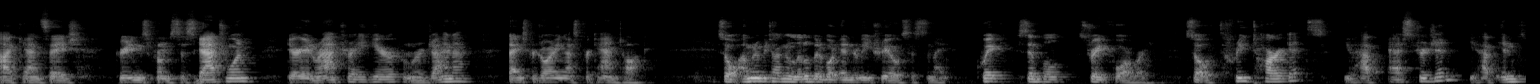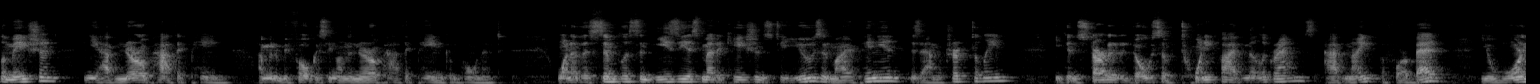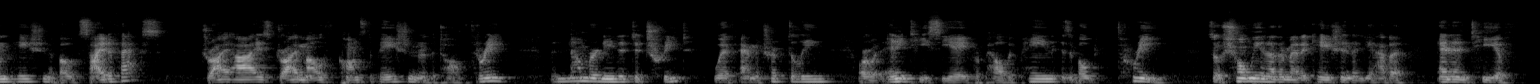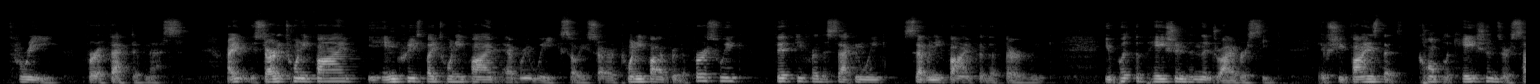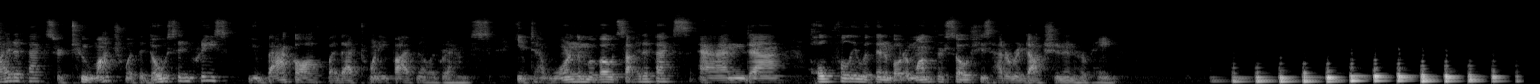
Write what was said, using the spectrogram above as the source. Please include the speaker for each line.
Speaker 1: Hi, CanSage. Greetings from Saskatchewan. Darian Rattray here from Regina. Thanks for joining us for CanTok. So I'm going to be talking a little bit about endometriosis tonight. Quick, simple, straightforward. So three targets. You have estrogen, you have inflammation, and you have neuropathic pain. I'm going to be focusing on the neuropathic pain component. One of the simplest and easiest medications to use, in my opinion, is amitriptyline. You can start at a dose of 25 milligrams at night before bed you warn the patient about side effects. Dry eyes, dry mouth, constipation are the top three. The number needed to treat with amitriptyline or with any TCA for pelvic pain is about three. So show me another medication that you have a NNT of three for effectiveness. Right? You start at 25, you increase by 25 every week. So you start at 25 for the first week, 50 for the second week, 75 for the third week. You put the patient in the driver's seat. If she finds that complications or side effects are too much with a dose increase, you back off by that 25 milligrams. You warn them about side effects and uh, hopefully within about a month or so, she's had a reduction in her pain.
